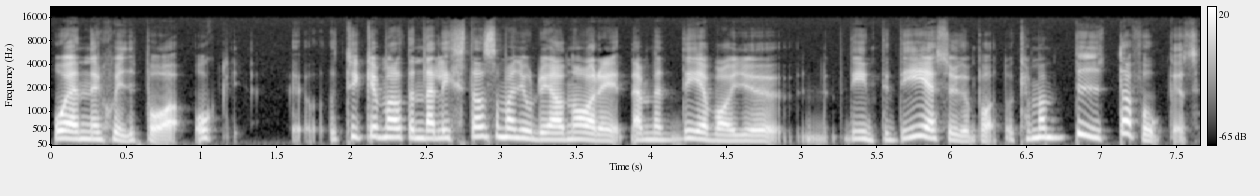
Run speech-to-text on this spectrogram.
och energi på. Och eh, tycker man att den där listan som man gjorde i januari, nej men det var ju, det är inte det jag är sugen på, då kan man byta fokus.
